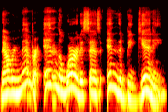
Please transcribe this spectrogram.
Now remember in the word it says in the beginning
